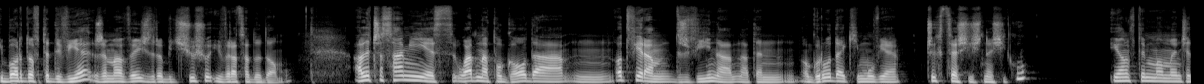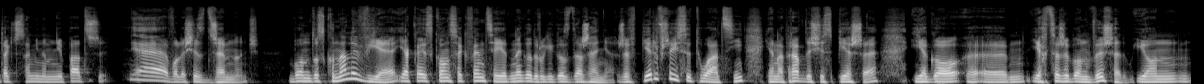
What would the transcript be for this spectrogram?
I Bordo wtedy wie, że ma wyjść, zrobić siusiu i wraca do domu. Ale czasami jest ładna pogoda, mm, otwieram drzwi na, na ten ogródek i mówię: Czy chcesz iść na siku? I on w tym momencie tak czasami na mnie patrzy: Nie, wolę się zdrzemnąć bo on doskonale wie, jaka jest konsekwencja jednego, drugiego zdarzenia. Że w pierwszej sytuacji ja naprawdę się spieszę i ja go, e, ja chcę, żeby on wyszedł i on,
